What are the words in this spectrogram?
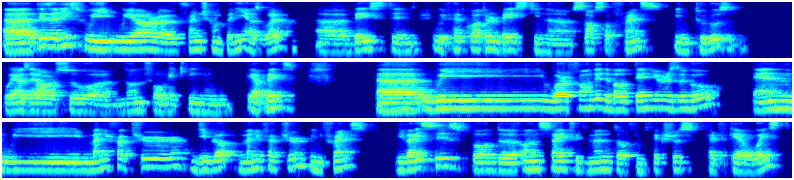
Uh, Tesalys, we, we are a French company as well, uh, based in, with headquarters based in uh, south of France, in Toulouse, where they are also uh, known for making airplanes. Uh, we were founded about 10 years ago, and we manufacture, develop, manufacture in France devices for the on-site treatment of infectious healthcare waste.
